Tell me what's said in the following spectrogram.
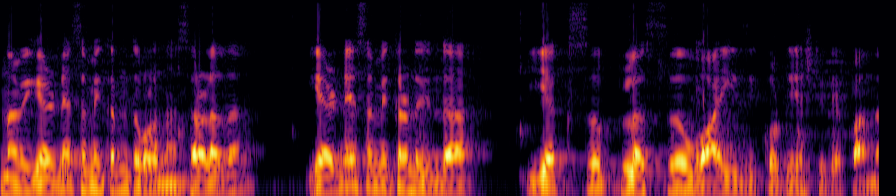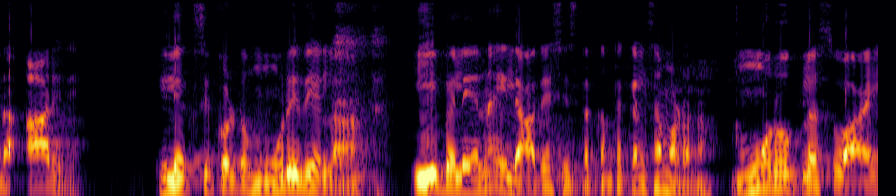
ನಾವೀಗ ಎರಡನೇ ಸಮೀಕರಣ ತಗೊಳ್ಳೋಣ. ಸರಳದ? ಎರಡನೇ ಸಮೀಕರಣದಿಂದ x plus y is equal to ಎಷ್ಟಿದೆಯಪ್ಪ ಅಂದ್ರೆ ಆರ್ ಇದೆ ಇಲ್ಲಿ ಎಕ್ಸ್ ಇಕ್ವಲ್ ಟು ಮೂರು ಇದೆಯಲ್ಲ, ಈ ಬೆಲೆಯನ್ನು ಇಲ್ಲಿ ಆದೇಶಿಸ್ತಕ್ಕಂಥ ಕೆಲಸ ಮಾಡೋಣ. ಮೂರು ಪ್ಲಸ್ ವಾಯ್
